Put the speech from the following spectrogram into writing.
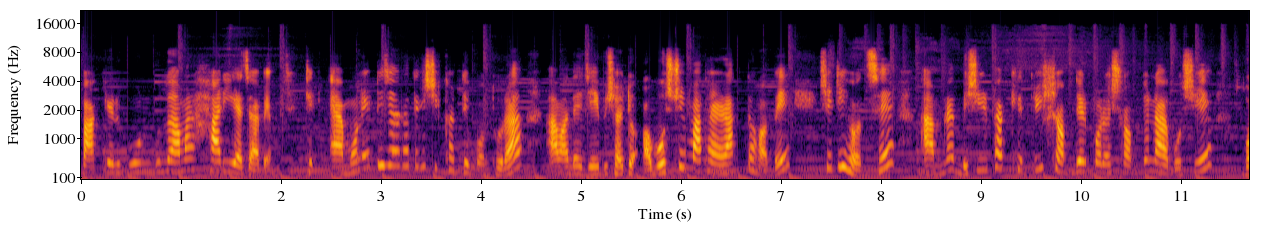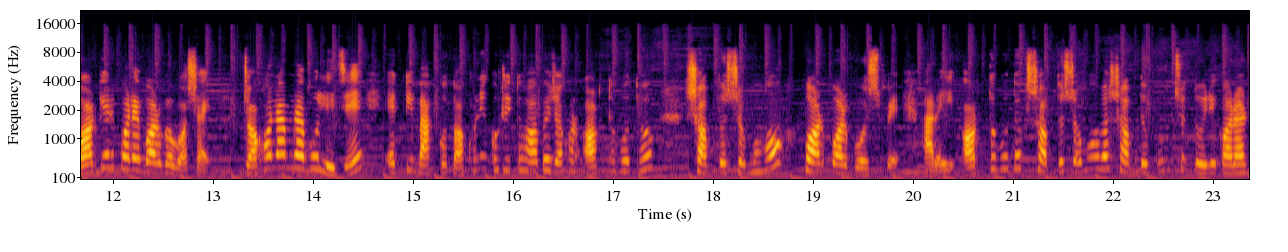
বাক্যের গুণগুলো আমার হারিয়ে যাবে। ঠিক এমন একটি জায়গা থেকে, শিক্ষার্থী বন্ধুরা, আমাদের যে বিষয়টি অবশ্যই মাথায় রাখতে হবে, সেটি হচ্ছে আমরা বেশিরভাগ ক্ষেত্রেই শব্দের পরে শব্দ না বসিয়ে বর্গের পরে বর্গ বসাই। যখন আমরা বলি যে একটি বাক্য তখনই গঠিত হবে যখন অর্থবোধক শব্দসমূহ পরপর বসবে। আর এই অর্থবোধক শব্দসমূহ বা শব্দগুচ্ছ তৈরি করার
